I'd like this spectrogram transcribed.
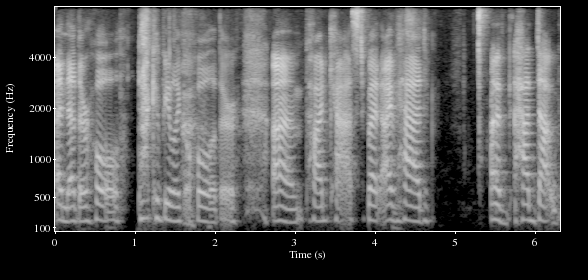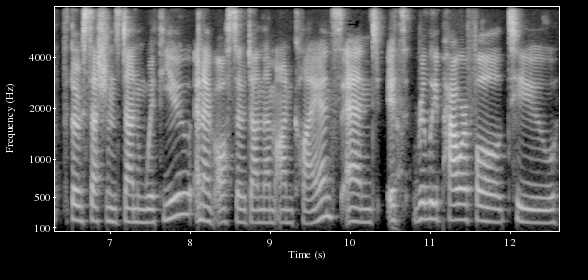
another whole, that could be like a whole other um, podcast. But I've had I've had that those sessions done with you and I've also done them on clients and it's yeah. really powerful to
